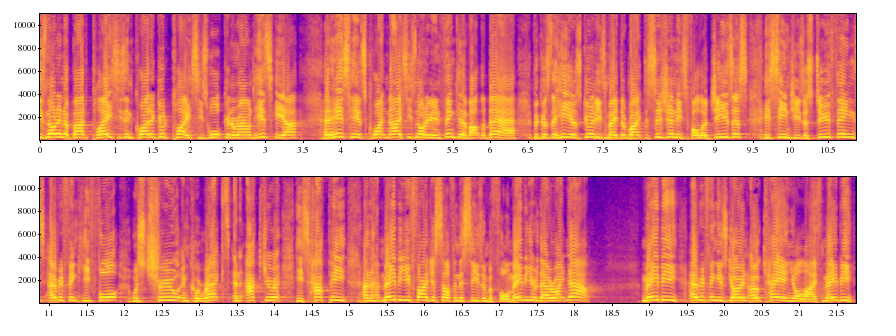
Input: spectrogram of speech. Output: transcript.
He's not in a bad place, he's in quite a good place. He's walking around his here, and his here's quite nice. He's not even thinking about the bear because the here's good. He's made the right decision, he's followed Jesus, he's seen Jesus do things. Everything he thought was true and correct and accurate. He's happy. And maybe you find yourself in this season before, maybe you're there right now. Maybe everything is going okay in your life. Maybe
